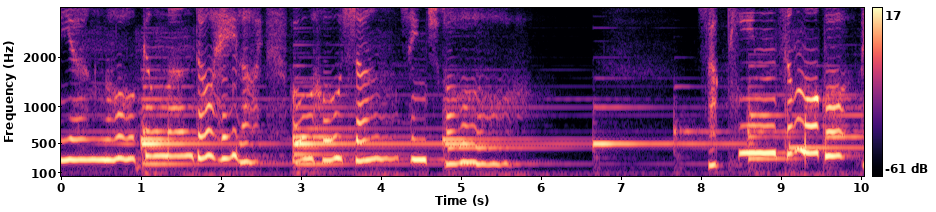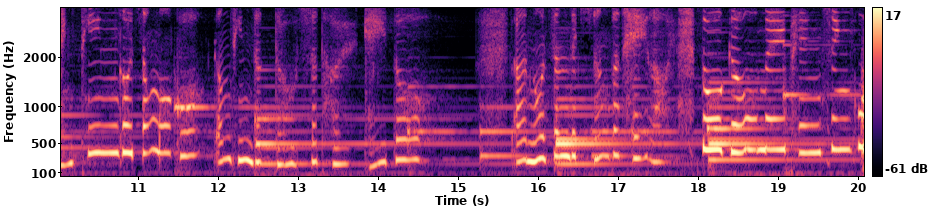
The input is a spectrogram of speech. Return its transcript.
让我今晚躲起来，好好想清楚。昨天怎么过，明天该怎么过？今天得到失去几多？但我真的想不起来，多久未平静过？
